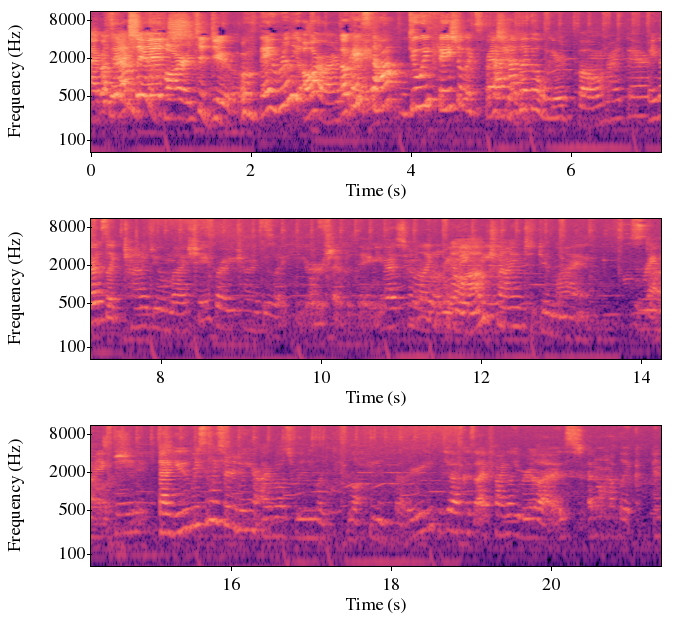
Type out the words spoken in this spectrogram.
Eyebrows are actually bitch. hard to do. They really are, aren't Okay, they? stop doing facial expressions. I have like a weird bone right there. Are you guys like trying to do my shape or are you trying to do like your oh. type of thing? You guys trying to like remake no, I'm me? trying to do my remake style me? shit. Yeah, you recently started doing your eyebrows really like fluffy and feathery. Yeah, because I finally realized I don't have like an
